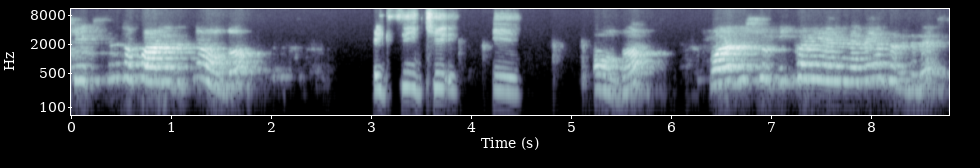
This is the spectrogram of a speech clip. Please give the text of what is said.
şu ikisini toparladık. Ne oldu? Eksi 2 i. Oldu. Bu arada şu i kare yerine ne yazabiliriz?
